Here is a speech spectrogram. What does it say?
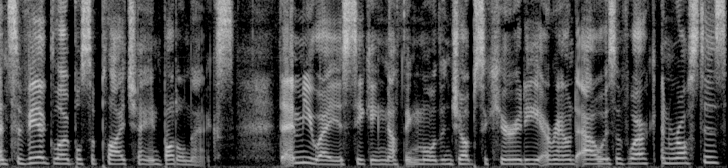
and severe global supply chain bottlenecks. The MUA is seeking nothing more than job security around hours of work and rosters,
